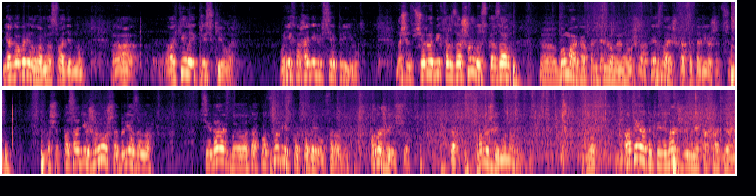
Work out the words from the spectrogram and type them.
Я говорил вам на свадебном, а, Акила и Прескила. У них находили все приют. Значит, вчера Виктор зашел и сказал, «Э, бумага определенная нужна. Ты знаешь, как это режется. Значит, посади жену, чтобы резала. Всегда было так. Вот смотри, сколько даю сразу. Положи еще. Так, положи ему на руку. Вот. А ты это передашь жене, как хозяин.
